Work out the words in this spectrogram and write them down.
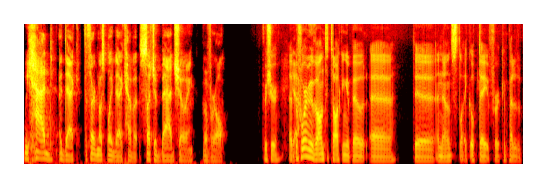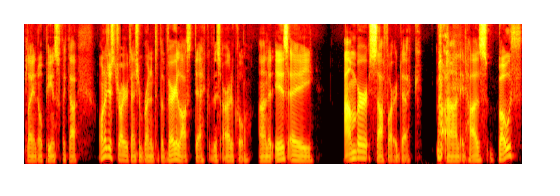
we had a deck, the third most played deck, have a, such a bad showing overall. For sure. Uh, yeah. Before we move on to talking about uh, the announced like update for competitive play and OP and stuff like that, I want to just draw your attention, Brendan, to the very last deck of this article, and it is a Amber Sapphire deck, and it has both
